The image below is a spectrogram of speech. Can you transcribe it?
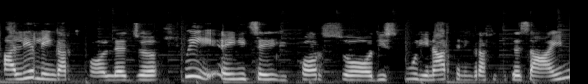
all'Irling Art College. Qui inizia il corso di studi in arte e in graphic design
